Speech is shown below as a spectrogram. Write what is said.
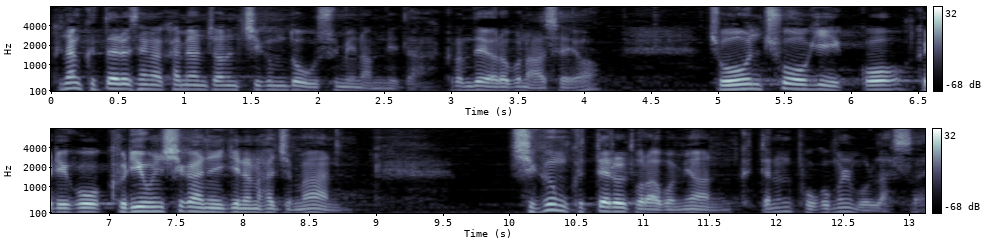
그냥 그때를 생각하면 저는 지금도 웃음이 납니다. 그런데 여러분 아세요? 좋은 추억이 있고 그리고 그리운 시간이기는 하지만 지금 그때를 돌아보면 그때는 복음을 몰랐어요.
